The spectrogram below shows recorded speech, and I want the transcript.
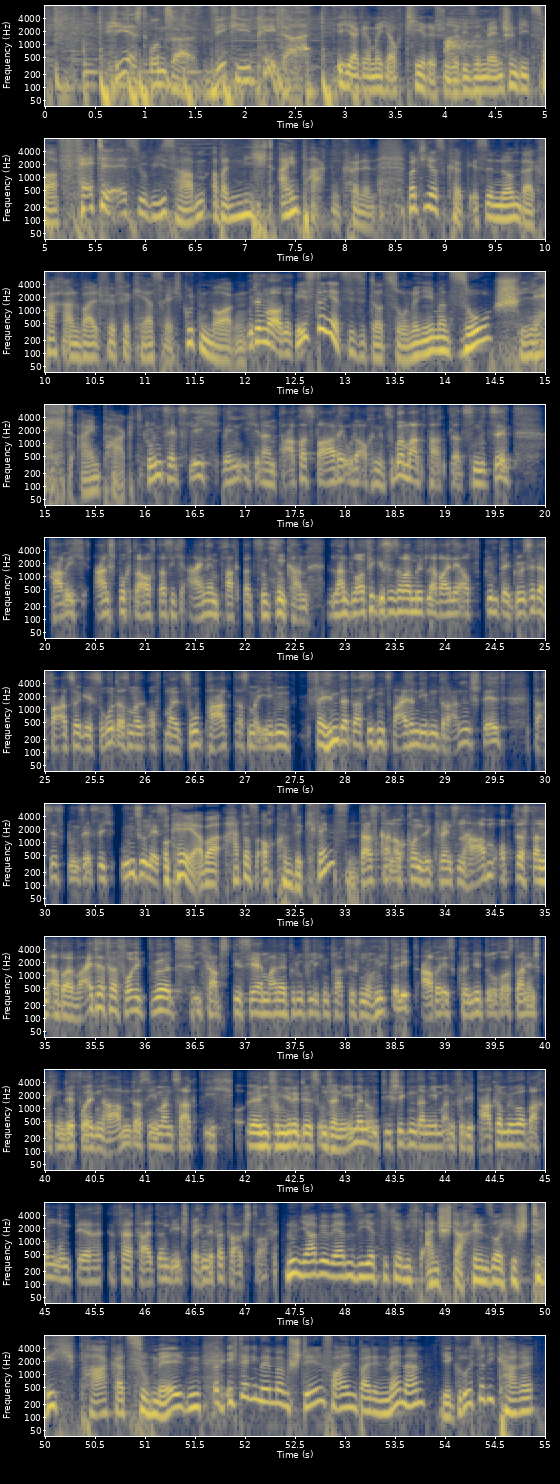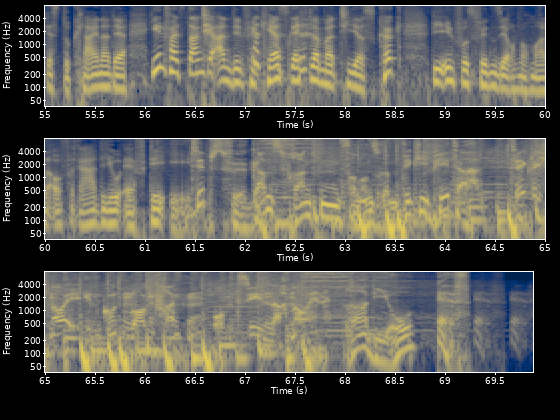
Hier ist unser Wiki Peter. Ich ärgere mich auch tierisch über diese Menschen, die zwar fette SUVs haben, aber nicht einparken können. Matthias Köck ist in Nürnberg Fachanwalt für Verkehrsrecht. Guten Morgen. Guten Morgen. Wie ist denn jetzt die Situation, wenn jemand so schlecht einparkt? Grundsätzlich, wenn ich in einem Parkhaus fahre oder auch in den Supermarktparkplatz nutze, habe ich Anspruch darauf, dass ich einen Parkplatz nutzen kann. Landläufig ist es aber mittlerweile aufgrund der Größe der Fahrzeuge so, dass man oftmals so parkt, dass man eben verhindert, dass sich ein zweiter nebendran stellt. Das ist grundsätzlich unzulässig. Okay, aber hat das auch Konsequenzen? Das kann auch Konsequenzen haben. Ob das dann aber weiterverfolgt wird, ich habe es bisher in meiner beruflichen Praxis noch nicht erlebt, aber es könnte durchaus dann entsprechende Folgen haben, dass jemand sagt, ich informiere das Unternehmen und die schicken dann jemanden für die Parkraumüberwachung und der verteilt dann die entsprechende Vertragsstrafe. Nun ja, wir werden Sie jetzt sicher nicht anstacheln, solche Strichparker zu melden. Ich denke mir immer im Stillen, vor allem bei den Männern, je größer die Karre, desto kleiner der. Jedenfalls danke an den Verkehrsrechtler Matthias Köck. Die Infos finden Sie auch nochmal auf radiof.de. Tipps für ganz Franken von unserem Wiki Peter. Täglich neu in Guten Morgen Franken um 10 nach 9. Radio F. F.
